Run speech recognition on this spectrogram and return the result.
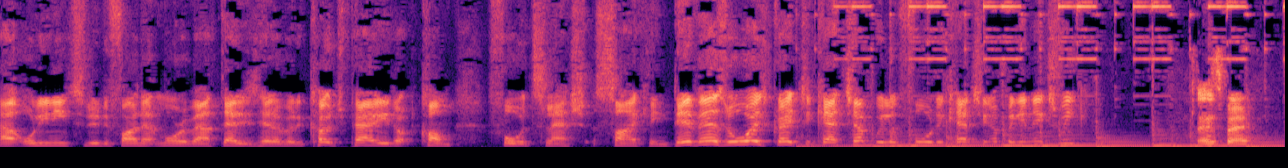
Uh, all you need to do to find out more about that is head over to coachparry.com forward slash cycling. Dev, as always, great to catch up. We look forward to catching up again next week. Thanks, man.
